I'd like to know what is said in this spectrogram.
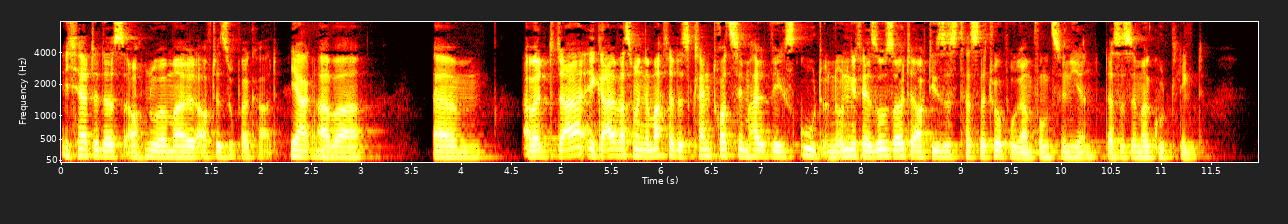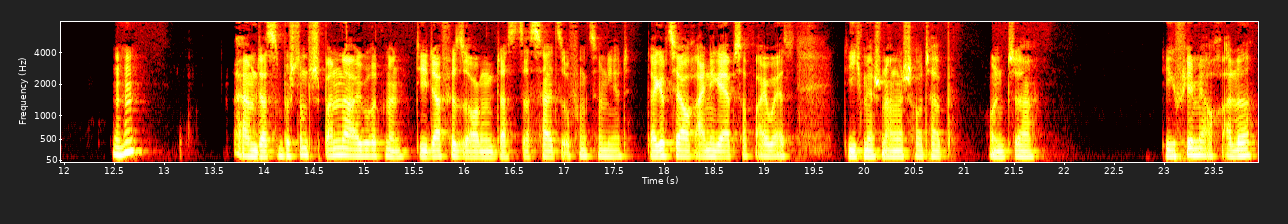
Ich hatte das auch nur mal auf der Supercard. Ja, genau. Aber, ähm, aber da, egal was man gemacht hat, es klang trotzdem halbwegs gut. Und ungefähr so sollte auch dieses Tastaturprogramm funktionieren, dass es immer gut klingt. Mhm. Ähm, das sind bestimmt spannende Algorithmen, die dafür sorgen, dass das halt so funktioniert. Da gibt es ja auch einige Apps auf iOS, die ich mir schon angeschaut habe. Und äh, die gefielen mir auch alle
